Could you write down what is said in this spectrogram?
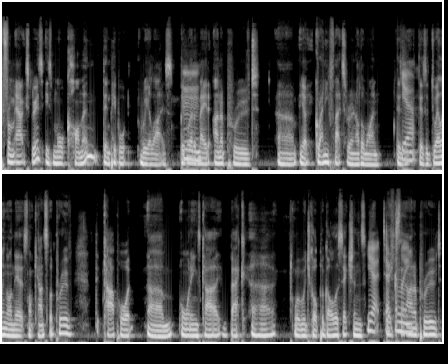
from our experience is more common than people realize. People Mm. that have made unapproved, um, you know, granny flats are another one. There's, Yeah. a, there's a dwelling on there that's not council approved. The carport, um, awnings, car back, uh, what would you call pergola sections? Yeah, Decks that definitely. aren't approved.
